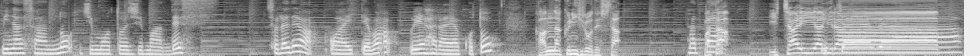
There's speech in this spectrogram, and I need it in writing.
皆さんの地元自慢です。それではお相手は上原彩子と神田邦弘でした。また。またイチャイヤビラ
